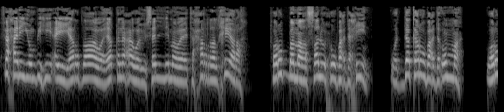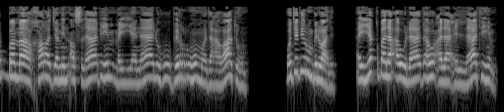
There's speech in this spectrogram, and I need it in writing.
فحري به أن يرضى ويقنع ويسلم ويتحرى الخيرة فربما صلحوا بعد حين وادكروا بعد أمة وربما خرج من أصلابهم من يناله برهم ودعواتهم. وجدير بالوالد أن يقبل أولاده على علاتهم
